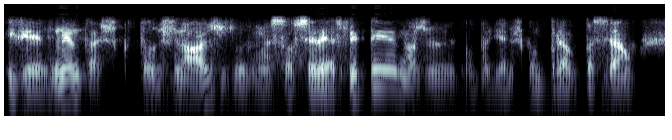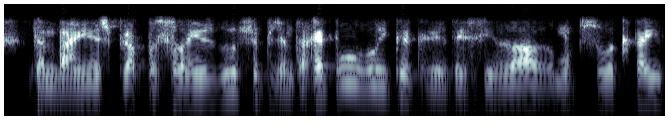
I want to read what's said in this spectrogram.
Evidentemente, acho que todos nós, não é só o CDS-PP, nós acompanhamos com preocupação também as preocupações do Sr. Presidente da República, que tem sido uma pessoa que tem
